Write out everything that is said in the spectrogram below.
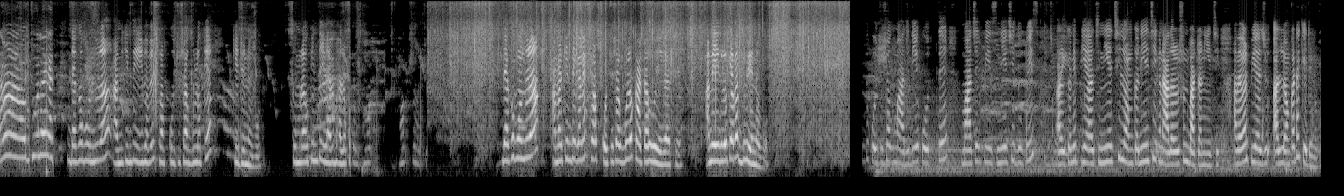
না চলে গেছে। দেখো বন্ধুরা আমি কিন্তু এইভাবে সব কচু শাকগুলোকে কেটে নেব। তোমরাও কিন্তু এইভাবে ভালো করে দেখো বন্ধুরা আমার কিন্তু এখানে সব কচু শাকগুলো কাটা হয়ে গেছে। আমি এইগুলোকে আবার ধুয়ে নেব। কচু শাক মাছ দিয়ে করতে মাছের পিস নিয়েছি দু পিস আর এখানে পেঁয়াজ নিয়েছি, লঙ্কা নিয়েছি, এখানে আদা, রসুন, বাটা নিয়েছি। আমি আবার পেঁয়াজ আর লঙ্কাটা কেটে নেব।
